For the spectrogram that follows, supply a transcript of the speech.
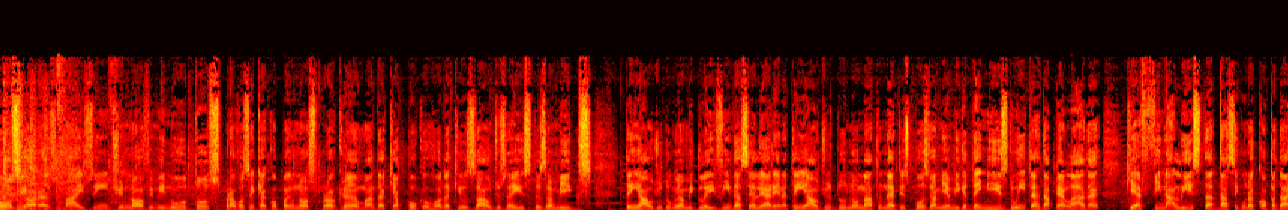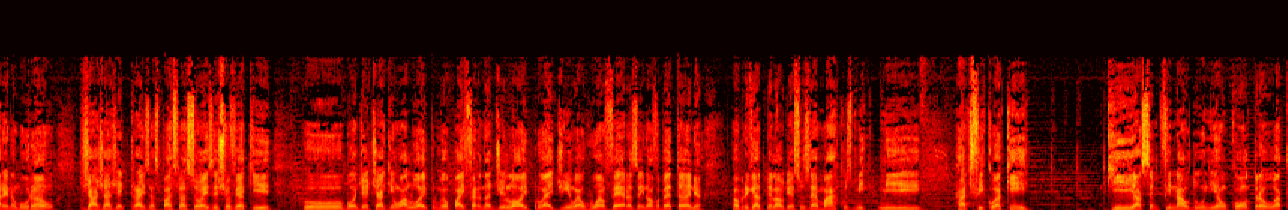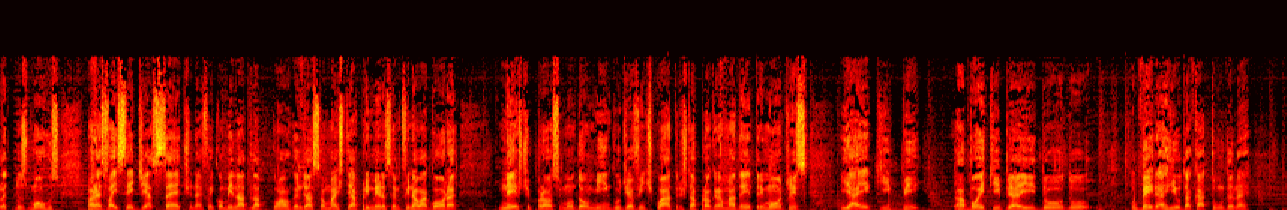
11 horas mais 29 minutos. Para você que acompanha o nosso programa, daqui a pouco eu rodo aqui os áudios, é isso, dos amigos. Tem áudio do meu amigo Leivin da CL Arena, tem áudio do Nonato Neto, esposo da minha amiga Denise, do Inter da Pelada, que é finalista da segunda Copa da Arena Mourão. Já já a gente traz as participações. Deixa eu ver aqui. O bom dia, Tiaguinho. Um alô aí pro meu pai Fernando de Ló e pro Edinho. É o Juan Veras em Nova Betânia. Obrigado pela audiência. O Zé Marcos me, me ratificou aqui que a semifinal do União contra o Atlético dos Morros parece vai ser dia 7, né? Foi combinado lá com a organização, mas tem a primeira semifinal agora. Neste próximo domingo, dia 24, está programada entre Montes e a equipe, a boa equipe aí do, do, do Beira Rio da Catunda, né?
